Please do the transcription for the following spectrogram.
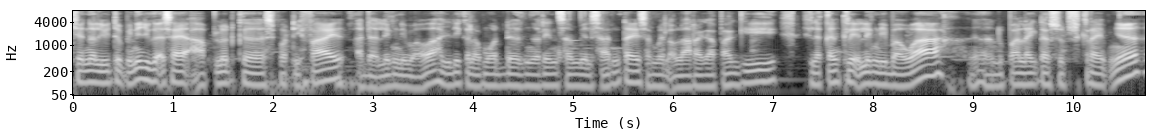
channel YouTube ini juga saya upload ke Spotify ada link di bawah. Jadi kalau mau dengerin sambil santai sambil olahraga pagi silahkan klik link di bawah. Jangan lupa like dan subscribe-nya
